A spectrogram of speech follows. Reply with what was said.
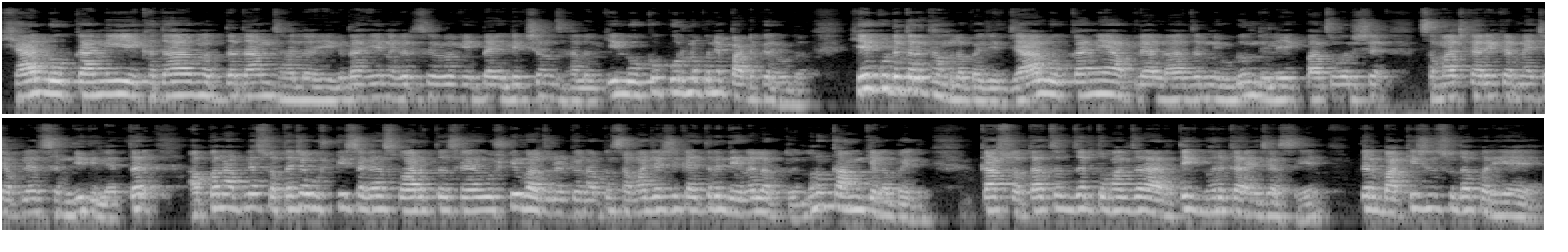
ह्या लोकांनी एखादा मतदान झालं एकदा हे नगरसेवक एकदा इलेक्शन झालं की लोक पूर्णपणे पाठ करवलं हे कुठेतरी थांबलं पाहिजे. ज्या लोकांनी आपल्याला जर निवडून दिले एक पाच वर्ष समाजकार्य करण्याची आपल्याला संधी दिल्या तर आपण आपल्या स्वतःच्या गोष्टी सगळ्या स्वार्थ सगळ्या गोष्टी बाजूला ठेवून आपण समाजाशी काहीतरी देणं लागतोय म्हणून काम केलं पाहिजे. का स्वतःच जर तुम्हाला जर आर्थिक भर करायची असेल तर बाकीचे सुद्धा पर्याय आहे.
